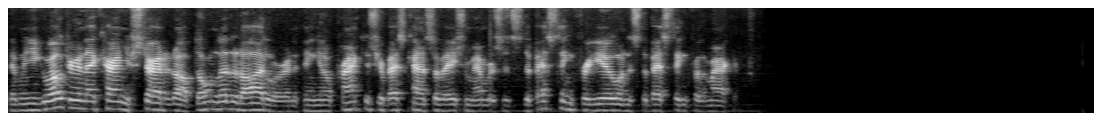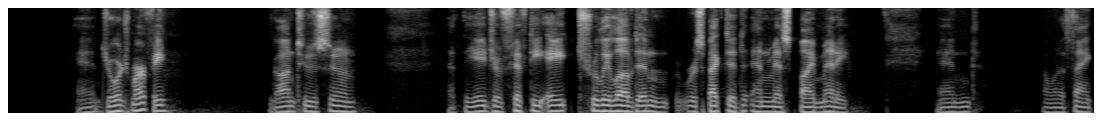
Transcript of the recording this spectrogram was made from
that when you go out there in that car and you start it up, don't let it idle or anything. You know, practice your best conservation members. It's the best thing for you and it's the best thing for the market. And George Murphy, gone too soon. At the age of 58, truly loved and respected and missed by many. And I want to thank,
